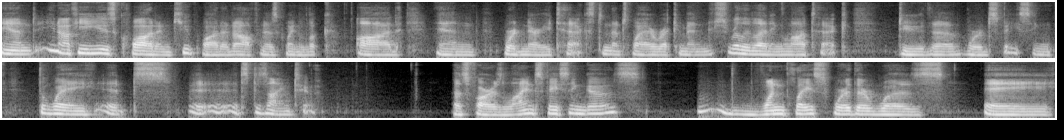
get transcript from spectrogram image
And, you know, if you use quad and Q quad, it often is going to look odd in ordinary text. And that's why I recommend just really letting LaTeX do the word spacing the way it's, it's designed to. As far as line spacing goes, one place where there was a,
